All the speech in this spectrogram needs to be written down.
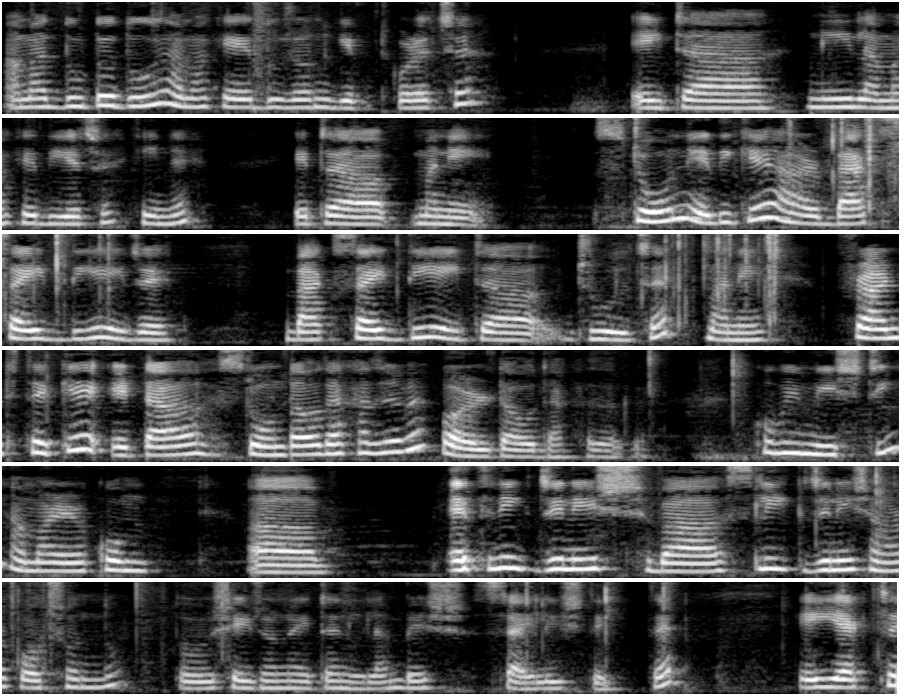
আমার দুটো দুল আমাকে দুজন গিফট করেছে। এইটা নীল আমাকে দিয়েছে কিনে। এটা মানে স্টোন এদিকে আর ব্যাক সাইড দিয়ে এই যে ব্যাক সাইড দিয়ে এইটা ঝুলছে। মানে ফ্রন্ট থেকে এটা স্টোনটাও দেখা যাবে পার্লটাও দেখা যাবে। খুবই মিষ্টি। আমার এরকম এথনিক জিনিস বা স্লিক জিনিস আমার পছন্দ। তো সেই জন্য এটা নিলাম, বেশ স্টাইলিশ দেখতে। এই একটা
